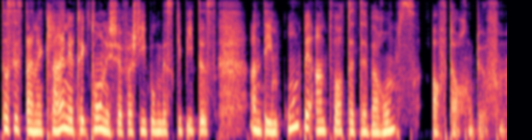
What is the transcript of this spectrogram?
Das ist eine kleine tektonische Verschiebung des Gebietes, an dem unbeantwortete Warums auftauchen dürfen.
